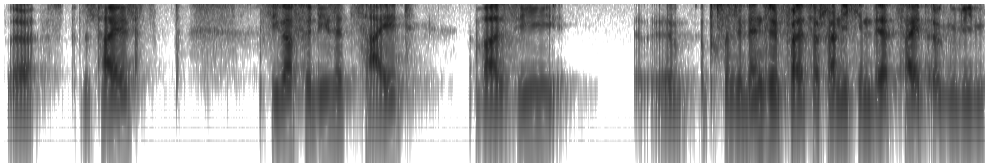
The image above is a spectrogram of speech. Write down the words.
Das heißt, sie war für diese Zeit, war sie Präsidentin, falls wahrscheinlich in der Zeit irgendwie ein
